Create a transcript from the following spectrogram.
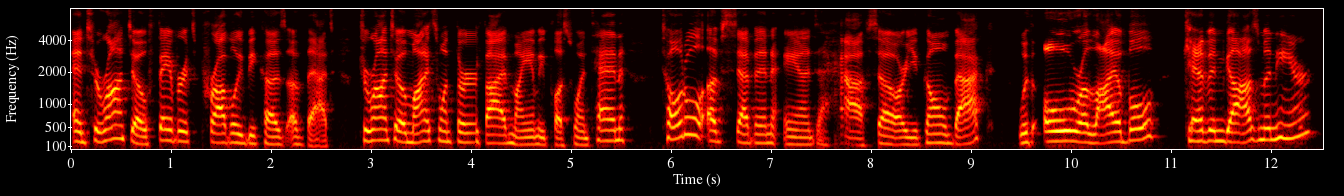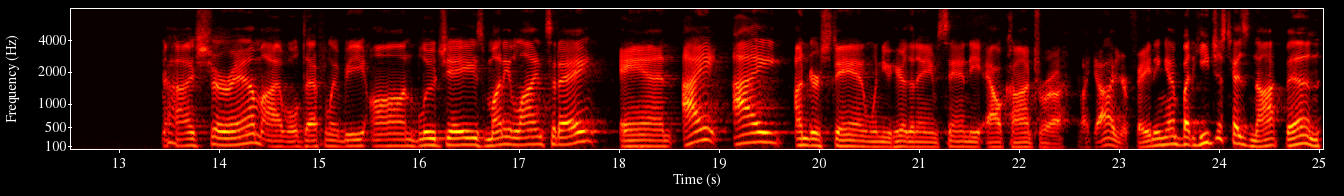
and Toronto favorites probably because of that. Toronto minus 135, Miami plus 110 total of seven and a half. So are you going back with old reliable Kevin Gausman here? I sure am. I will definitely be on Blue Jays money line today. And I I understand when you hear the name Sandy Alcantara, like, oh, you're fading him, but he just has not been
